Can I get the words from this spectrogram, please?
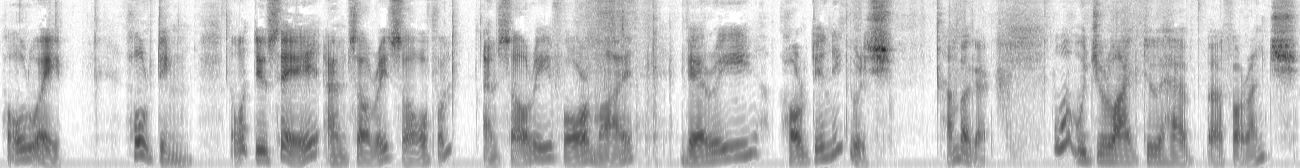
hallway. Halting. What do you say? I'm sorry so often. I'm sorry for my very hard in English. Hamburger. What would you like to have uh, for lunch?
